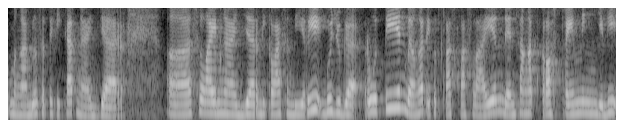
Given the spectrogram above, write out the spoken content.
mengambil sertifikat ngajar Eh, selain ngajar di kelas sendiri, gue juga rutin banget ikut kelas-kelas lain dan sangat cross training. Jadi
